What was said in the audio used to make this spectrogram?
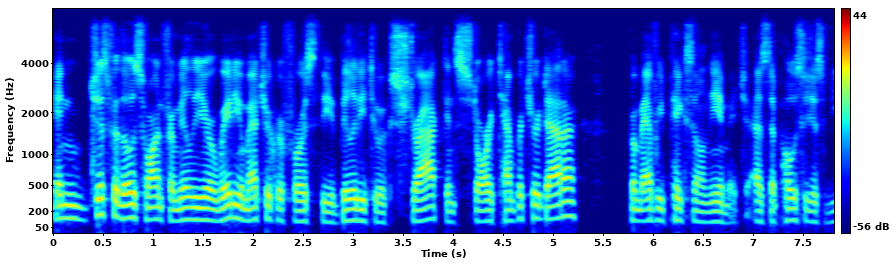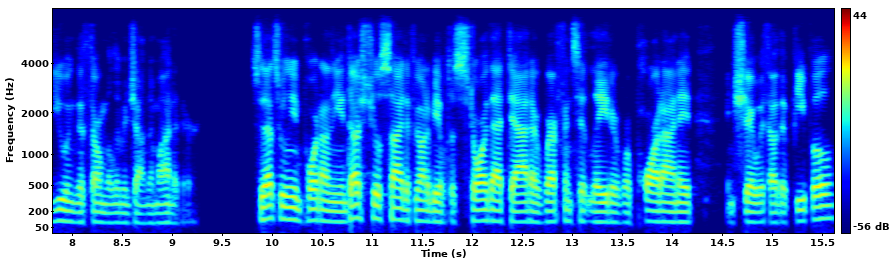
And just for those who aren't familiar, radiometric refers to the ability to extract and store temperature data from every pixel in the image, as opposed to just viewing the thermal image on the monitor. So that's really important on the industrial side if you want to be able to store that data, reference it later, report on it, and share with other people.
